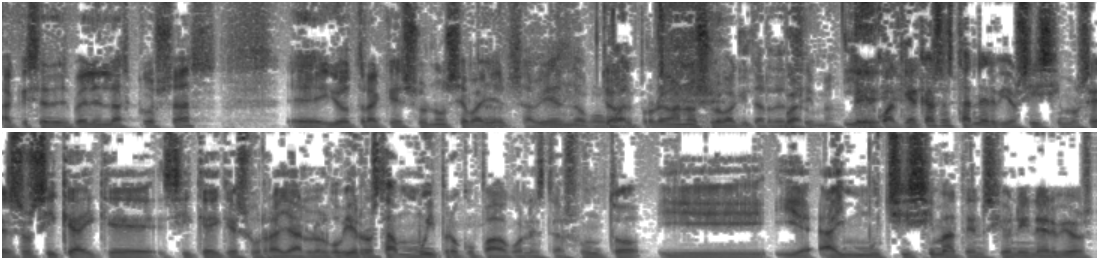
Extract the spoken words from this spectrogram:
a que se desvelen las cosas eh, y otra que eso no se vaya a ir sabiendo. Con el problema no se lo va a quitar de encima. Y en cualquier caso están nerviosísimos. ¿eh? Eso sí que hay que sí que hay que subrayarlo. El gobierno está muy preocupado con este asunto y, y hay muchísima tensión y nervios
